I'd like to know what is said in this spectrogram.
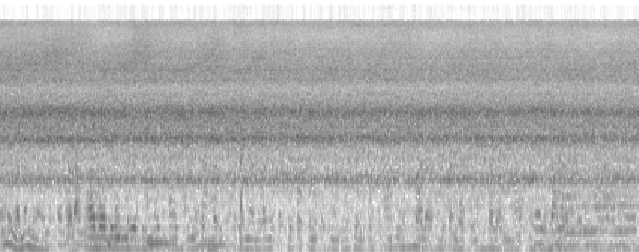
Ano naman yan? Wala. Aba, bilang Maria, bilang Maria, bilang sa hari, sa kanyang langit at lupa, puno ka ng grasya, lupa, mga. Sa katuloy sa makinig sa ang Anak, ang Espiritu Santo. Amen. Santo,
